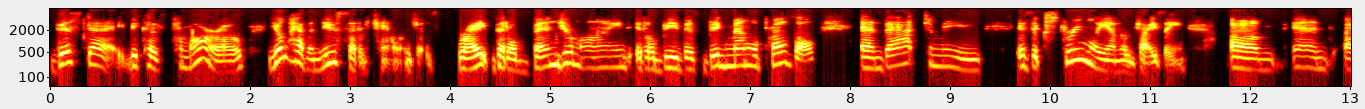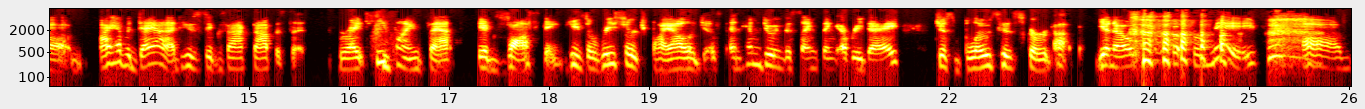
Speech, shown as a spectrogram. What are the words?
this day because tomorrow you'll have a new set of challenges, right? That'll bend your mind. It'll be this big mental puzzle. And that to me is extremely energizing. Um, and um, I have a dad who's the exact opposite, right? He finds that exhausting. He's a research biologist, and him doing the same thing every day just blows his skirt up, you know. but for me, um,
